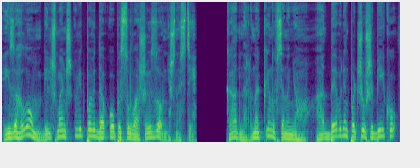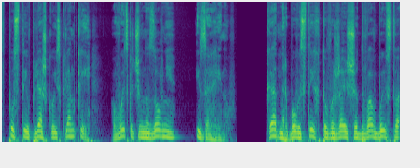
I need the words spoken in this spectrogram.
і загалом більш-менш відповідав опису вашої зовнішності. Каднер накинувся на нього, а Девлін, почувши бійку, впустив пляшку із склянки, вискочив назовні і загинув. Каднер був із тих, хто вважає, що два вбивства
